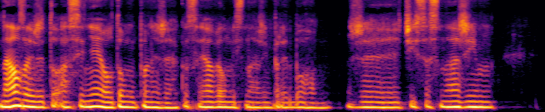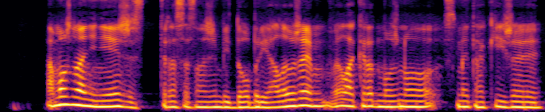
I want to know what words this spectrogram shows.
naozaj, že to asi nie je o tom úplne, že ako sa ja veľmi snažím pred Bohom. Že či sa snažím a možno ani nie, že teraz sa snažím byť dobrý, ale už aj veľakrát možno sme takí, že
